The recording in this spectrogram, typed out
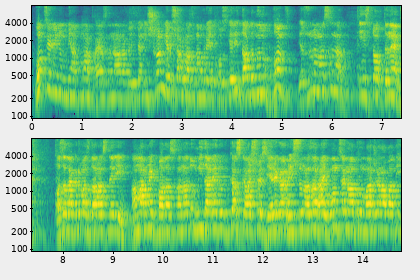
Ոնց է լինում մի հատ մարդ Հայաստանի Հանրապետության իշխան եւ Շարլ Ազնավուրի այդ խոսքերի դագը մնում։ Ոնց։ Ես ուզում եմ հասկանալ։ Ինձ թող տնեն ազատագրված դարասների համար մեկ բադասխանադու մի դարեդու գկաս կհաշվես 350 հազար հայ ոնց են ապրում արժանավադի,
